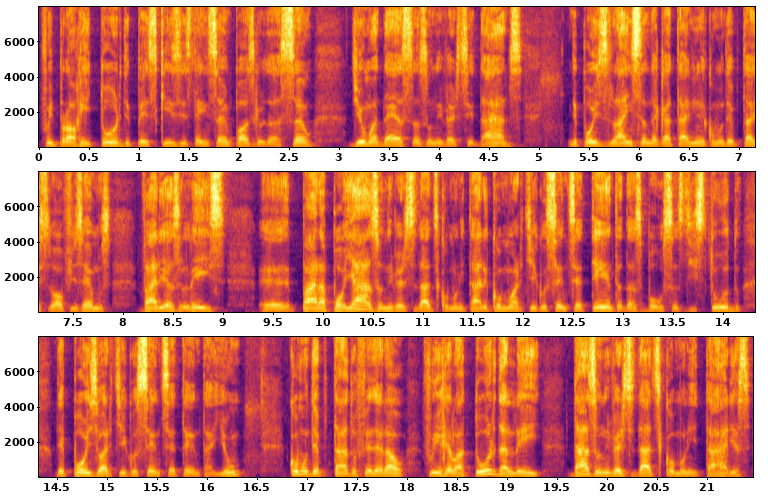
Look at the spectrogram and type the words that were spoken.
Fui pró-reitor de pesquisa, extensão e pós-graduação de uma dessas universidades. Depois, lá em Santa Catarina, como deputado estadual, fizemos várias leis eh, para apoiar as universidades comunitárias, como o artigo 170 das bolsas de estudo, depois o artigo 171. Como deputado federal, fui relator da lei das universidades comunitárias,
